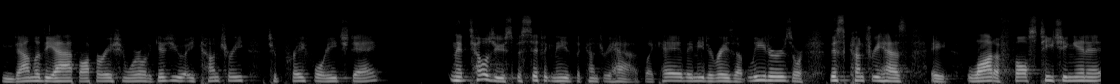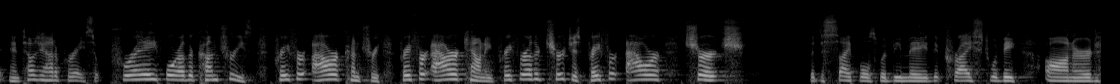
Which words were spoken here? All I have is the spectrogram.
You can download the app, Operation World. It gives you a country to pray for each day. And it tells you specific needs the country has. Like, hey, they need to raise up leaders, or this country has a lot of false teaching in it. And it tells you how to pray. So pray for other countries. Pray for our country. Pray for our county. Pray for other churches. Pray for our church. That disciples would be made, that Christ would be honored.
